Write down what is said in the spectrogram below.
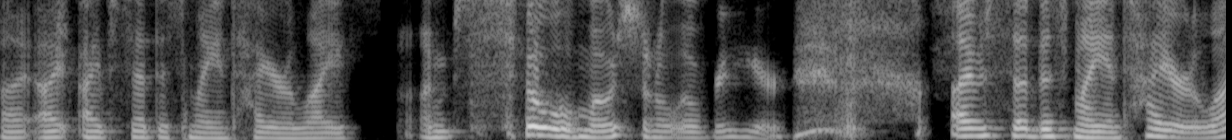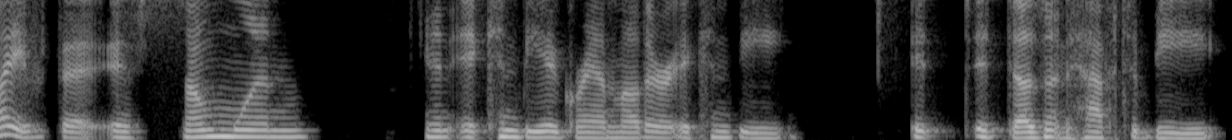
I, I I've said this my entire life. I'm so emotional over here. I've said this my entire life that if someone, and it can be a grandmother, it can be, it it doesn't have to be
